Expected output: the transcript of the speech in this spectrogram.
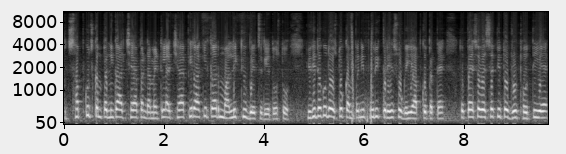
सब कुछ कंपनी का अच्छा है फंडामेंटल अच्छा है, फिर आखिरकार मालिक क्यों बेच रही है दोस्तों? क्योंकि देखो दोस्तों कंपनी पूरी क्रेस हो गई है, आपको पता है। तो पैसे वैसे की तो जुट होती है,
